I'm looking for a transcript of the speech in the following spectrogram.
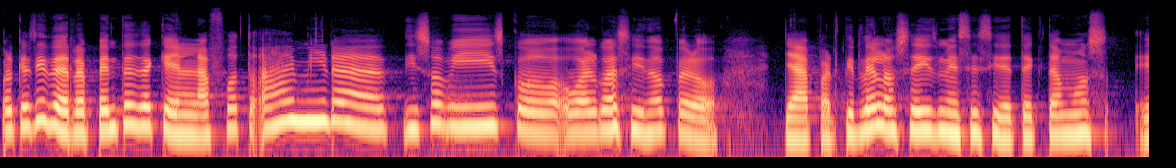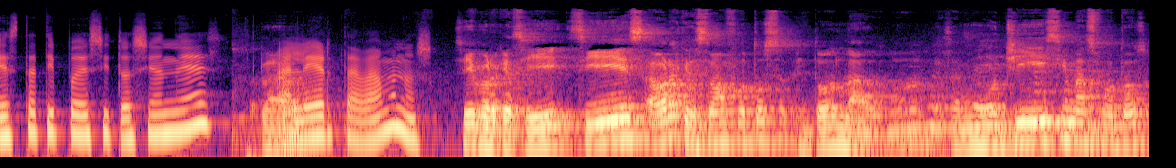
porque si de repente es de que en la foto, ay, mira, hizo visco o algo así, ¿no? Pero ya a partir de los seis meses, si detectamos este tipo de situaciones, alerta, vámonos. Sí, porque sí, sí es, ahora que les toman fotos en todos lados, ¿no? O sea, muchísimas fotos.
